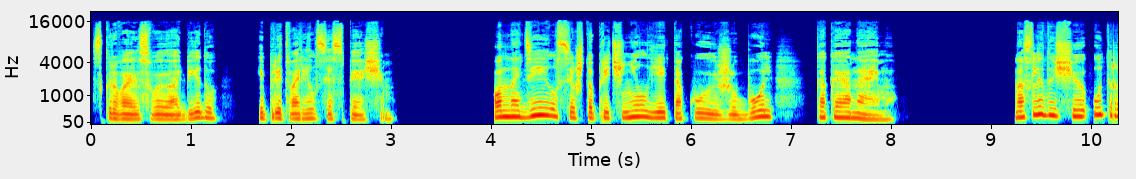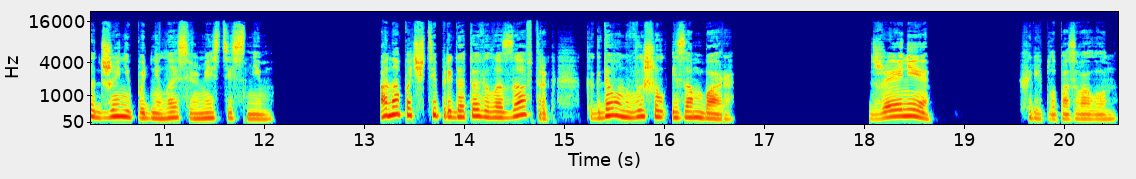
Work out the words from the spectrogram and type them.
скрывая свою обиду, и притворился спящим. Он надеялся, что причинил ей такую же боль, как и она ему. На следующее утро Дженни поднялась вместе с ним. Она почти приготовила завтрак, когда он вышел из амбара. «Дженни!» — хрипло позвал он.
